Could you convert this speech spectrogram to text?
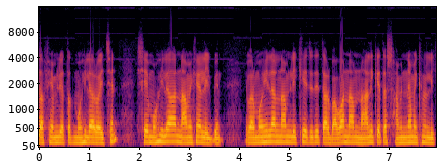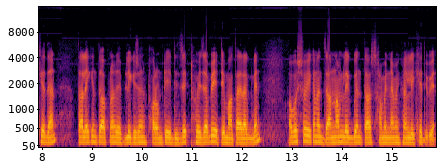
দ্য ফ্যামিলি অর্থাৎ মহিলা রয়েছেন, সে মহিলার নাম এখানে লিখবেন। এবার মহিলার নাম লিখে যদি তার বাবার নাম না লিখে তার স্বামীর নাম এখানে লিখে দেন, তাহলে কিন্তু আপনার অ্যাপ্লিকেশন ফর্মটি রিজেক্ট হয়ে যাবে, এটি মাথায় রাখবেন। অবশ্যই এখানে যার নাম লিখবেন, তার স্বামীর নাম এখানে লিখে দিবেন,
